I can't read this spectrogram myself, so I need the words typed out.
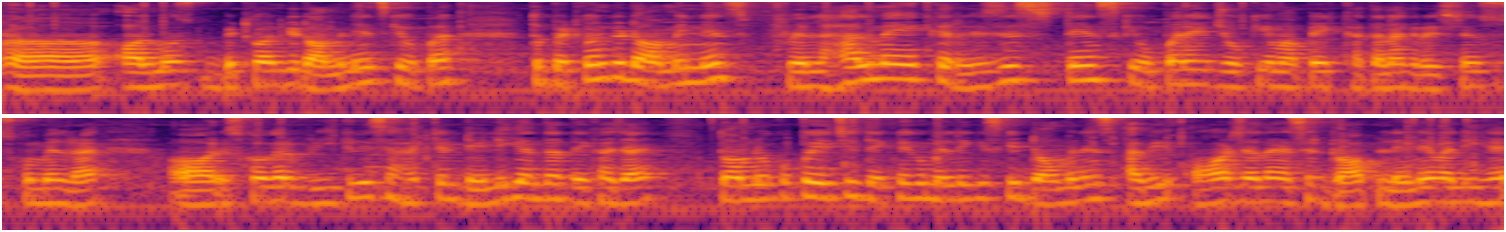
ऑलमोस्ट बिटकॉइन की डोमिनेंस के ऊपर। तो बिटकॉइन की डोमिनेंस फ़िलहाल में एक रेजिस्टेंस के ऊपर है, जो कि वहाँ पे एक खतरनाक रेजिस्टेंस उसको मिल रहा है। और इसको अगर वीकली से हट के डेली के अंदर देखा जाए तो हम लोगों को ये चीज़ देखने को मिल रही है कि इसकी डोमिनेंस अभी और ज़्यादा ऐसे ड्रॉप लेने वाली है।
